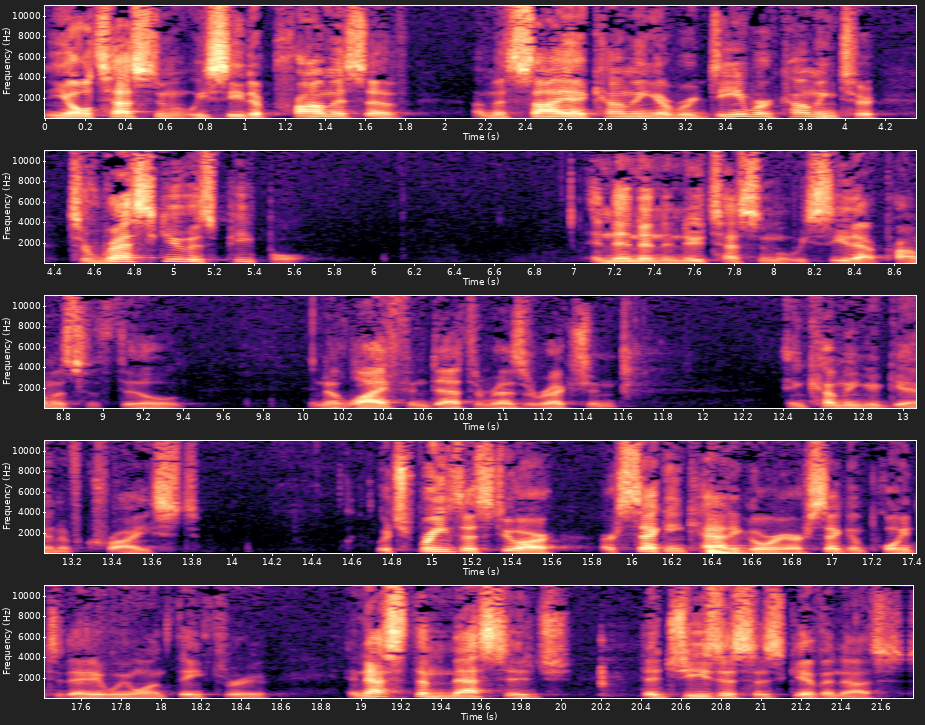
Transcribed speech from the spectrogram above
In the Old Testament, we see the promise of a Messiah coming, a Redeemer coming to, to rescue his people. And then in the New Testament, we see that promise fulfilled in the life and death and resurrection and coming again of Christ. Which brings us to our, our second category, our second point today that we want to think through. And that's the message that Jesus has given us.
